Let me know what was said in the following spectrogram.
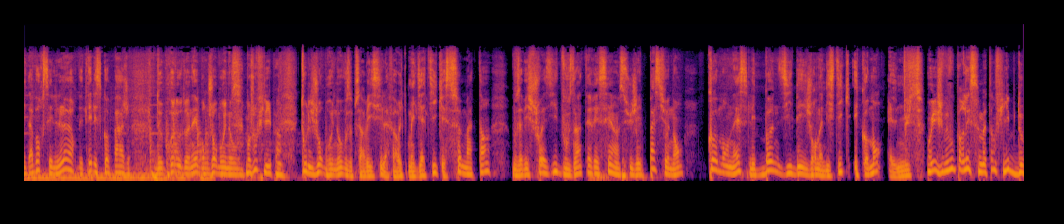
Mais d'abord, c'est l'heure des télescopages de Bruno Donnet. Bonjour Bruno. Bonjour Philippe. Tous les jours, Bruno, vous observez ici la fabrique médiatique et ce matin, vous avez choisi de vous intéresser à un sujet passionnant comment naissent les bonnes idées journalistiques et comment elles mutent. Oui, je vais vous parler ce matin, Philippe, de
